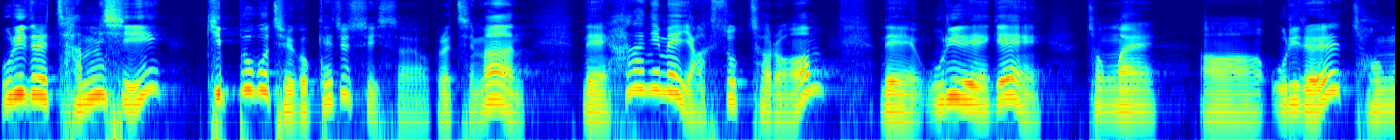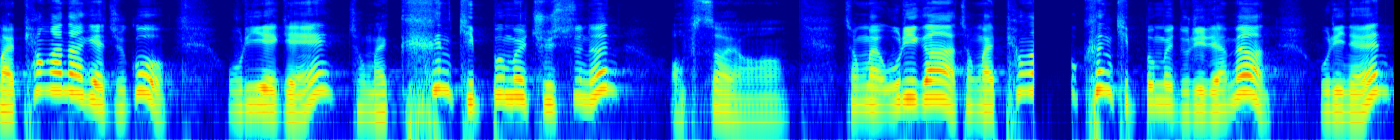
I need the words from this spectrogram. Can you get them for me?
우리들을 잠시 기쁘고 즐겁게 해줄 수 있어요. 그렇지만 네 하나님의 약속처럼 네 우리에게 정말 어, 우리를 정말 평안하게 해주고 우리에게 정말 큰 기쁨을 줄 수는 없어요. 정말 우리가 정말 평안하고 큰 기쁨을 누리려면 우리는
